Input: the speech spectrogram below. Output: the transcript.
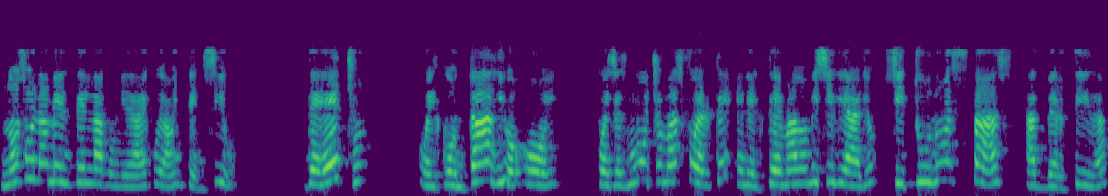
no solamente en la unidad de cuidado intensivo. De hecho, el contagio hoy, pues es mucho más fuerte en el tema domiciliario si tú no estás advertida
